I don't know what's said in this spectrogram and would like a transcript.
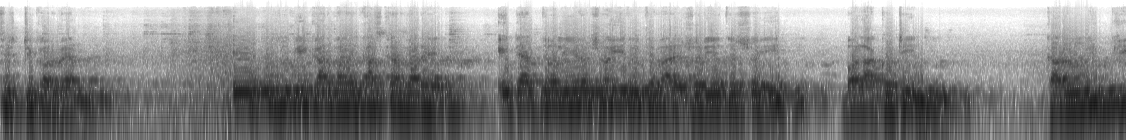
সৃষ্টি করবেন। এই উদ্যোগী কারবার, কাজ কারবারে এটা দলীয় শহীদ হইতে পারে, শরীয়তের শহীদ বলা কঠিন। কারণ উনি কি,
